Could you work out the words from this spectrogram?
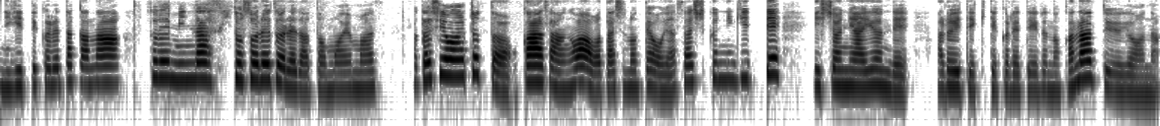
握ってくれたかな？それみんな人それぞれだと思います。私はちょっとお母さんは私の手を優しく握って一緒に歩んで歩いてきてくれているのかなというような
